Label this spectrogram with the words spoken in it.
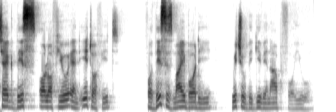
Take this, all of you, and eat of it, for this is my body, which will be given up for you.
